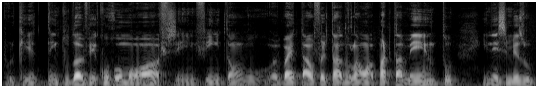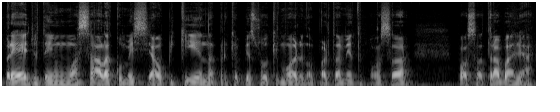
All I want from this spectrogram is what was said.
Porque tem tudo a ver com o home office, enfim. Então, vai estar ofertado lá um apartamento e nesse mesmo prédio tem uma sala comercial pequena para que a pessoa que mora no apartamento possa, possa trabalhar.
